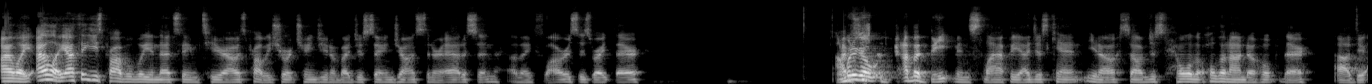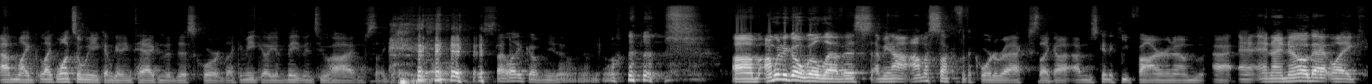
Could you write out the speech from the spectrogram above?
I like I like I think he's probably in that same tier. I was probably shortchanging him by just saying Johnston or Addison. I think Flowers is right there. I'm, I'm gonna go. I'm a Bateman slappy. I just can't, you know. So I'm just holding holding on to hope there. Oh, dude, I'm like like once a week. I'm getting tagged in the Discord. Like Amico, you have Bateman too high. I'm just like, I like him, you know. um, I'm gonna go Will Levis. I mean, I, am a sucker for the quarterbacks. Like I, am just gonna keep firing them. Uh, and, and I know that like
